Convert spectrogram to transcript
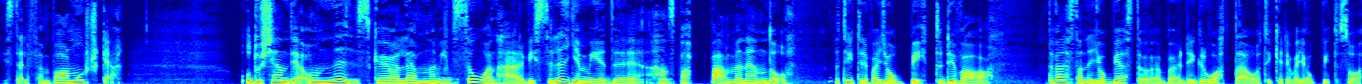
istället för en barnmorska. Och då kände jag, åh nej, ska jag lämna min son här? Visserligen med eh, hans pappa, men ändå. Jag tyckte det var jobbigt och det var, det var nästan det jobbigaste och jag började gråta och tycka det var jobbigt och så.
